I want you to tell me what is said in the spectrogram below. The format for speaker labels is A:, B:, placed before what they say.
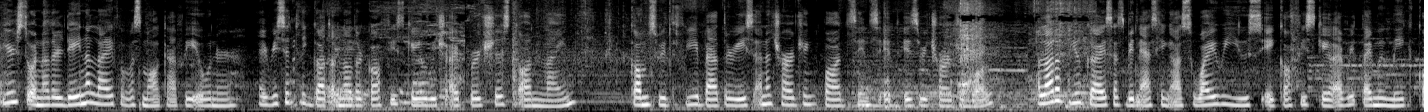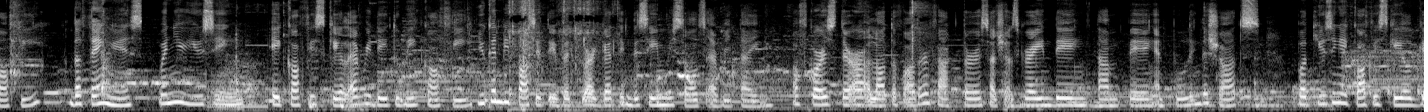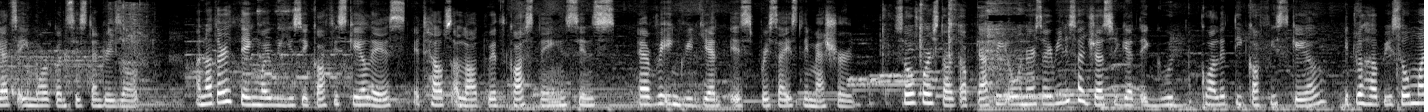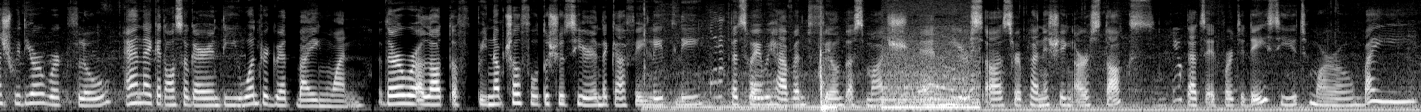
A: Here's to another day in the life of a small cafe owner. I recently got another coffee scale which I purchased online. Comes with free batteries and a charging pod since it is rechargeable. A lot of you guys has been asking us why we use a coffee scale every time we make coffee. The thing is, when you're using a coffee scale every day to make coffee, you can be positive that you are getting the same results every time. Of course, there are a lot of other factors such as grinding, tamping, and pulling the shots, but using a coffee scale gets a more consistent result. Another thing why we use a coffee scale is it helps a lot with costing since every ingredient is precisely measured. So for startup cafe owners, I really suggest you get a good quality coffee scale. It will help you so much with your workflow and I can also guarantee you won't regret buying one. There were a lot of prenuptial photo shoots here in the cafe lately. That's why we haven't filmed as much and here's us replenishing our stocks. That's it for today. See you tomorrow. Bye!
